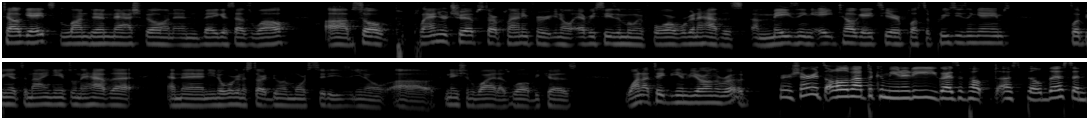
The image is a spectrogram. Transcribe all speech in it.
tailgates: London, Nashville, and, and Vegas as well. Uh, so p- plan your trips. Start planning for you know every season moving forward. We're gonna have this amazing eight tailgates here, plus the preseason games, flipping it to nine games when they have that, and then you know we're gonna start doing more cities, you know, uh, nationwide as well. Because why not take DNVR on the road? For sure. It's all about the community. You guys have helped us build this, and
